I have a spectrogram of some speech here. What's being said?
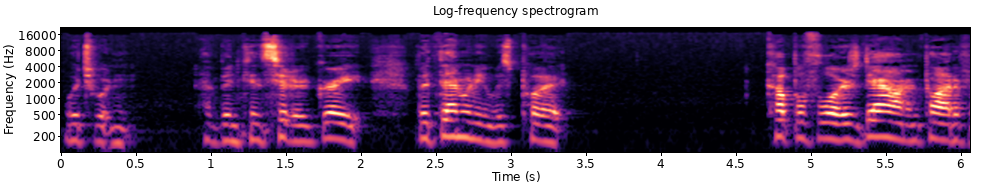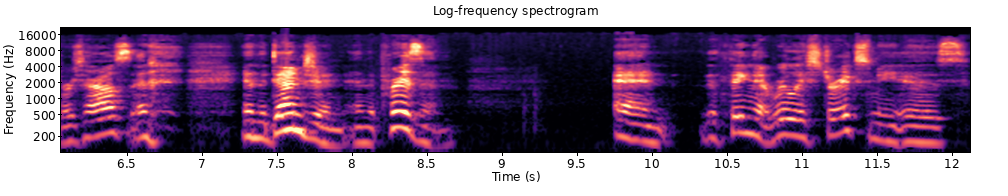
which wouldn't have been considered great, but then when he was put a couple floors down in Potiphar's house and in the dungeon in the prison. And the thing that really strikes me is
